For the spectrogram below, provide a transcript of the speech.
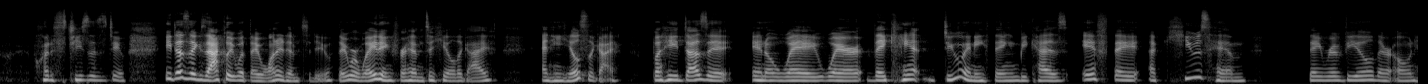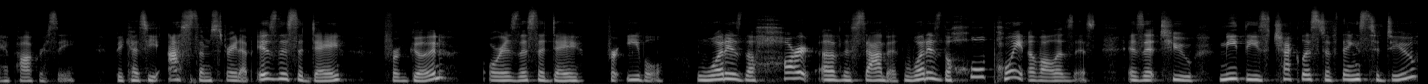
what does Jesus do? He does exactly what they wanted him to do. They were waiting for him to heal the guy, and he heals the guy. But he does it in a way where they can't do anything because if they accuse him, they reveal their own hypocrisy because he asks them straight up Is this a day for good or is this a day for evil? What is the heart of the Sabbath? What is the whole point of all of this? Is it to meet these checklists of things to do,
